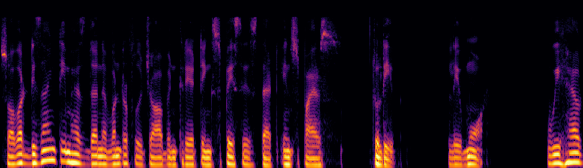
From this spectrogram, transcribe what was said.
So our design team has done a wonderful job in creating spaces that inspires to live, live more. We have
